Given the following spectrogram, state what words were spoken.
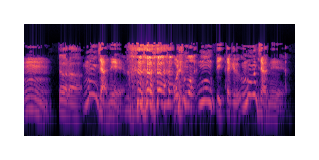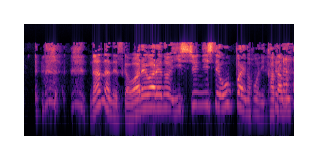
うん。だから、うんじゃねえよ。俺もうんって言ったけど、うんじゃねえよ。何なんですか？我々の一瞬にしておっぱいの方に傾く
